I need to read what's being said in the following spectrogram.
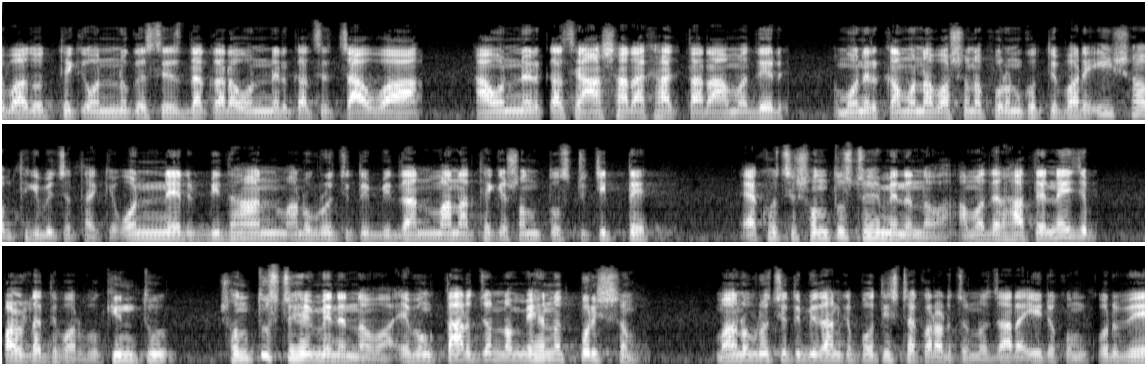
এবাদত থেকে অন্যকে সেজদা করা, অন্যের কাছে চাওয়া অন্যের কাছে আশা রাখা তারা আমাদের মনের কামনা বাসনা পূরণ করতে পারে, এই সব থেকে বেঁচে থাকে। অন্যের বিধান মানবরচিত বিধান মানা থেকে সন্তুষ্টি চিত্তে এক হচ্ছে সন্তুষ্ট হয়ে মেনে নেওয়া। আমাদের হাতে নেই যে পাল্টাতে পারব, কিন্তু সন্তুষ্ট হয়ে মেনে নেওয়া এবং তার জন্য মেহনত, পরিশ্রম, মানবরচিত বিধানকে প্রতিষ্ঠা করার জন্য যারা এইরকম করবে,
